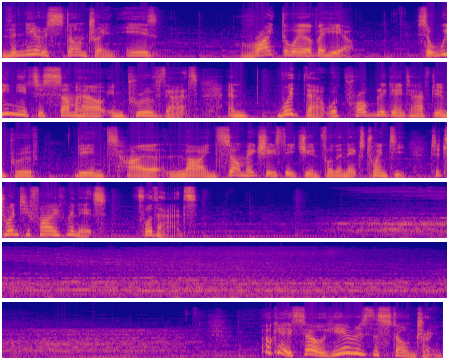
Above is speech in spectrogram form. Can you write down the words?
The nearest stone train is right the way over here. So we need to somehow improve that. And with that, we're probably going to have to improve the entire line. So make sure you stay tuned for the next 20 to 25 minutes for that. Okay, so here is the stone train.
